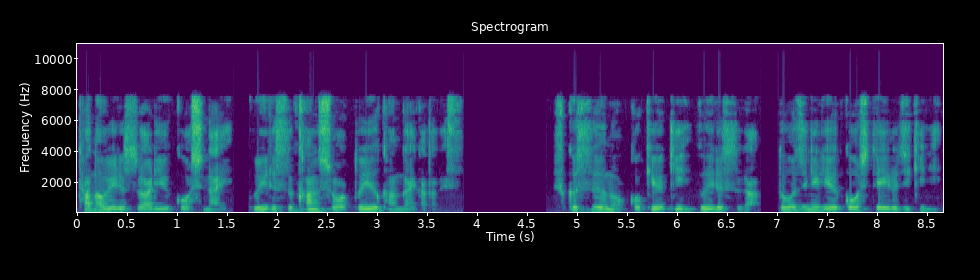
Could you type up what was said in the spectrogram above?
他のウイルスは流行しないウイルス干渉という考え方です。複数の呼吸器ウイルスが同時に流行している時期に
